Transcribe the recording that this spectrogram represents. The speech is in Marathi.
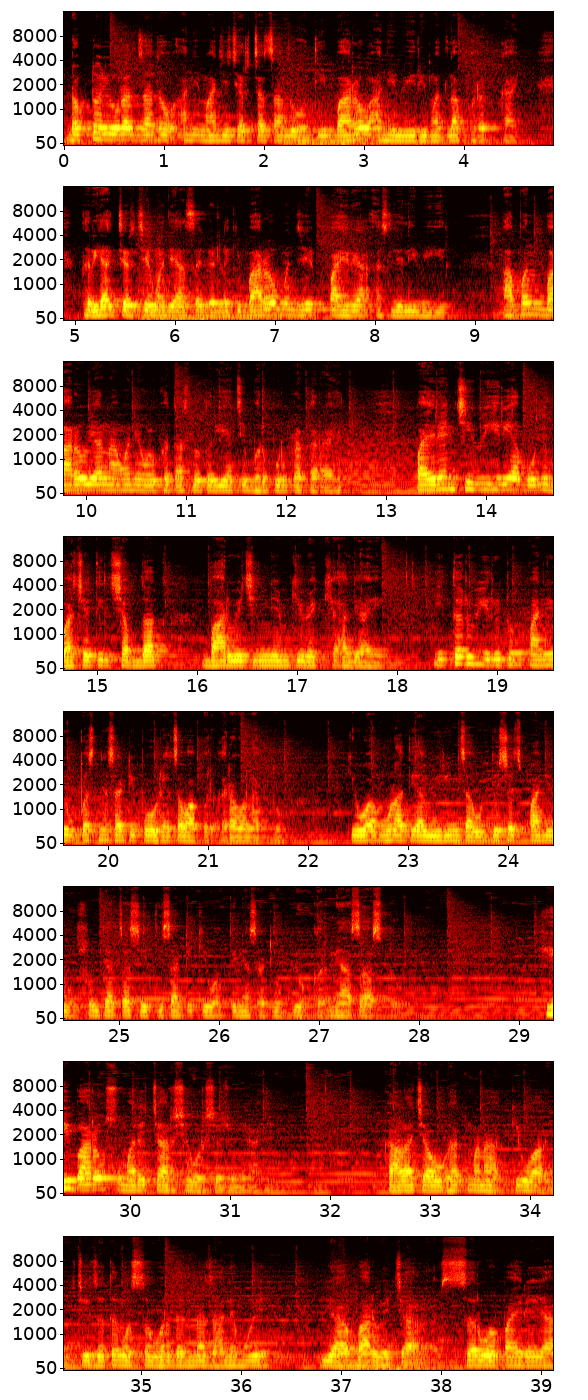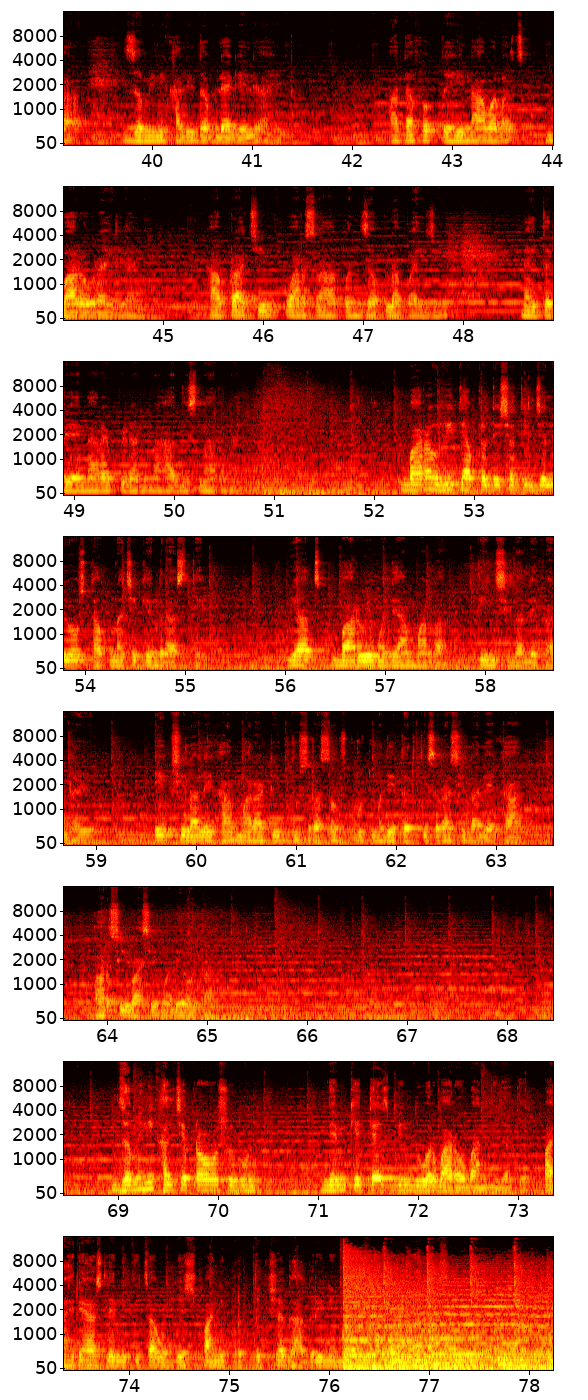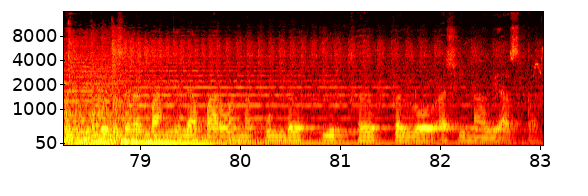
डॉक्टर युवराज जाधव आणि माझी चर्चा चालू होती बारव आणि विहिरीमधला फरक काय? तर या चर्चेमध्ये असं घडलं की बारव म्हणजे पायऱ्या असलेली विहीर. आपण बारव या नावाने ओळखत असलो तरी याचे भरपूर प्रकार आहेत. पायऱ्यांची विहीर या बोलीभाषेतील शब्दात बारवेची नेमकी व्याख्या आली आहे. इतर विहिरीतून पाणी उपसण्यासाठी पोहऱ्याचा वापर करावा लागतो किंवा मुळात या विहिरींचा उद्देशच पाणी उपसून त्याचा शेतीसाठी किंवा पिण्यासाठी उपयोग करणे असा असतो. ही बारव सुमारे चारशे वर्ष जुनी आहे. काळाच्या ओघात म्हणा किंवा हिचे जतन व संवर्धन न झाल्यामुळे या बारवेच्या सर्व पायऱ्या या जमिनीखाली दबल्या गेल्या आहेत. आता फक्त ही नावालाच बारव राहिली आहे. हा प्राचीन वारसा आपण जपला पाहिजे. नाहीतर येणाऱ्या पिढ्यांना हा दिसणार नाही. बाराव ही त्या प्रदेशातील जलव्यवस्थापनाचे केंद्र असते. याच बारवेमध्ये आम्हाला तीन शिलालेख आढळले. एक शिलालेख हा मराठीत दुसरा संस्कृतमध्ये तर तिसरा शिलालेख हा फारसी भाषेमध्ये होता. जमिनीखालचे प्रवाह शोधून नेमके त्याच बिंदूवर बारव बांधली जाते. पायऱ्या असलेली तिचा उद्देश पाणी प्रत्यक्ष घागरीने म्हणजे परिसरात बांधलेल्या बारवांना कुंड तीर्थ कल्लोळ अशी नावे असतात.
